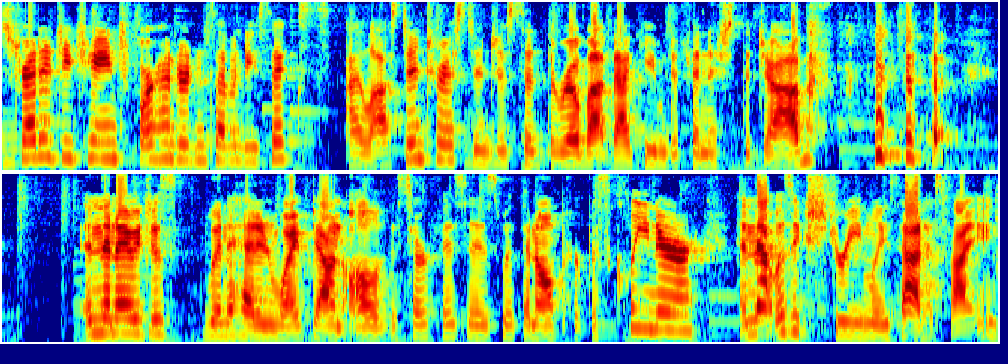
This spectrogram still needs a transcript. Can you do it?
Strategy change 476. I lost interest and just sent the robot vacuum to finish the job. And then I just went ahead and wiped down all of the surfaces with an all-purpose cleaner, and that was extremely satisfying.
